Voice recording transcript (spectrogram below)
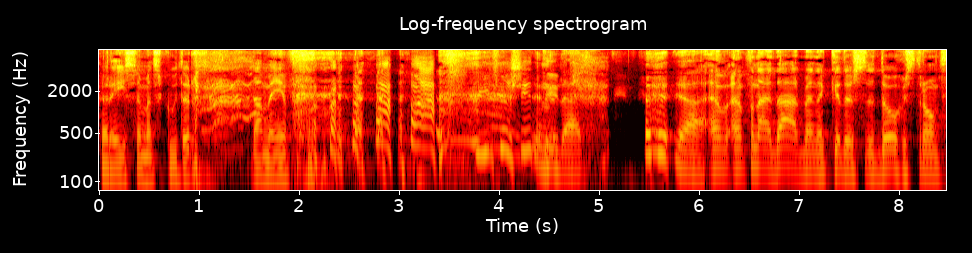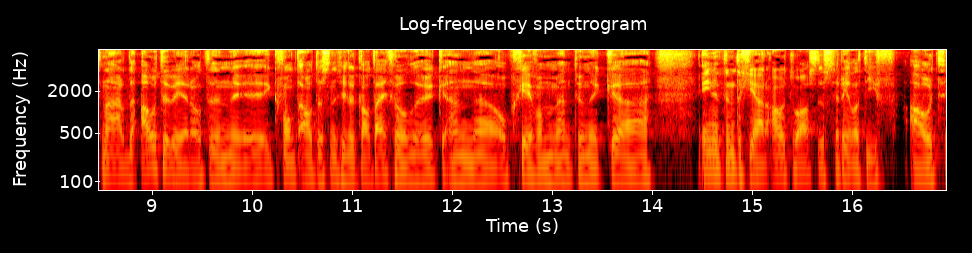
racen met scooters. Daarmee. Wie verzint dit? Inderdaad. Ja, en, en, vanuit daar ben ik dus doorgestroomd naar de autowereld. En uh, ik vond auto's natuurlijk altijd heel leuk. En uh, op een gegeven moment toen ik uh, 21 jaar oud was, dus relatief oud.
